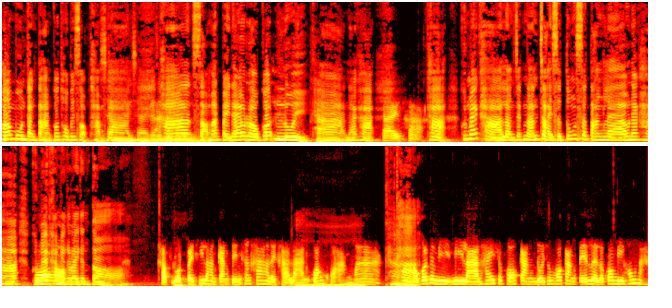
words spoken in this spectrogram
ข้อมูลต่างๆ ก็โทรไปสอบถามกัใช่นใช่ก็จะถ้าสามารถไปได้เราก็ลุยค่ะอ่านะคะใช่ค่ะค่ะ คุณแม่ขาหลังจากนั้นจ่ายสตุ้งสตังค์แล้วนะคะ คุณแม่ก็ทำอย่างไรกันต่อขับรถไปที่ลานกลางเต็นท์ข้างๆเลยค่ะลานกว้างขวางมากค่ะค่ะเขาก็จะมีมีลานให้เฉพาะกลางโดยเฉพาะกลางเต็นท์เลย แล้วก็มีห้องน้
